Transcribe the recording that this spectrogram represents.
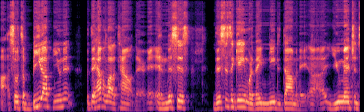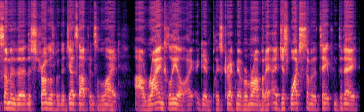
Uh, so it's a beat-up unit, but they have a lot of talent there. And, and this is this is a game where they need to dominate. Uh, you mentioned some of the, the struggles with the Jets offensive line. Uh, Ryan Kalil, I, again, please correct me if I'm wrong, but I, I, just watched some of the tape from today.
